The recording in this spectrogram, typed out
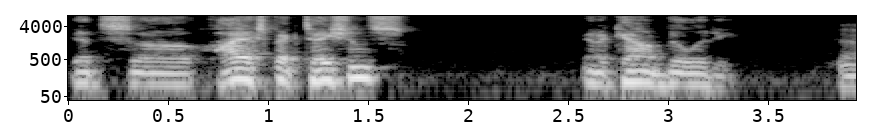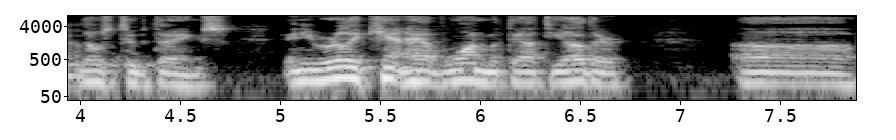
it's uh, high expectations and accountability. Yeah. Those two things, and you really can't have one without the other. Uh,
